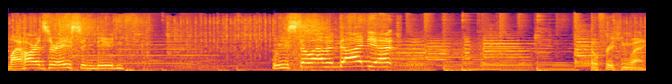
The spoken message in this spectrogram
My heart's racing, dude. We still haven't died yet. No freaking way.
